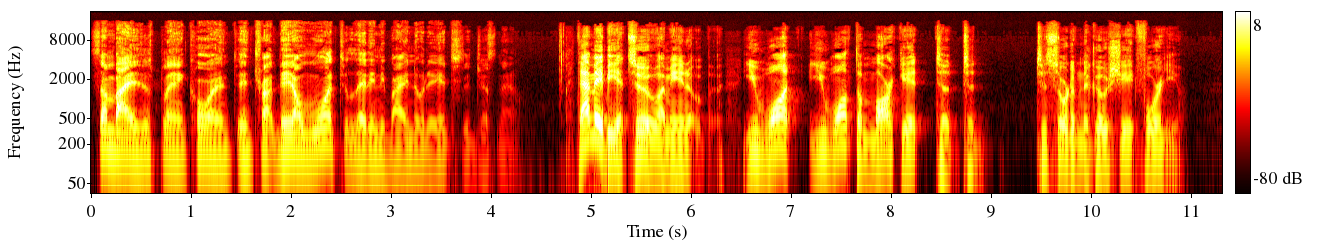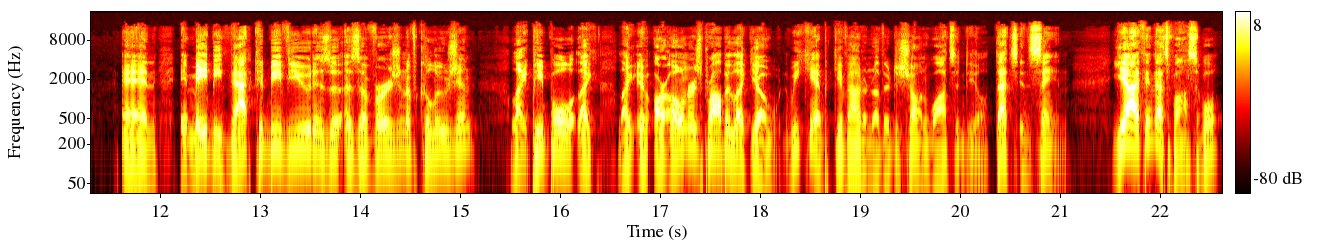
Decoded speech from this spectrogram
somebody's just playing coy and, and try, they don't want to let anybody know they're interested just now. That may be it too. I mean, you want you want the market to to to sort of negotiate for you, and it may be that could be viewed as a as a version of collusion. Like people like like if our owners probably like, yo, we can't give out another Deshaun Watson deal. That's insane. Yeah, I think that's possible.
